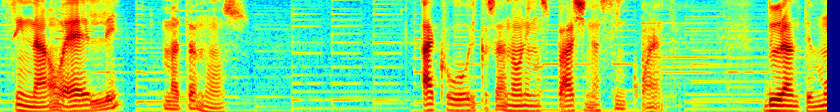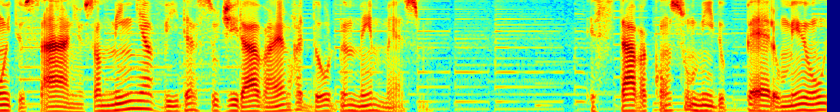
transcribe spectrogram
senão ele mata-nos. Alcoólicos Anônimos, página 50. Durante muitos anos, a minha vida girava em redor de mim mesmo. Estava consumido pelo meu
